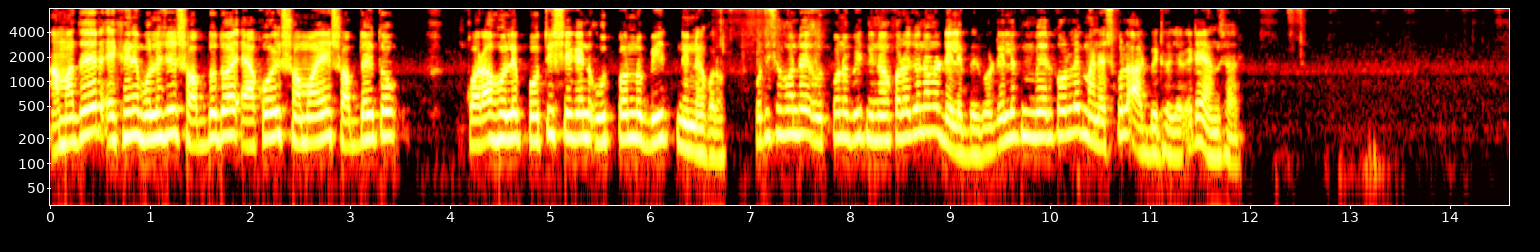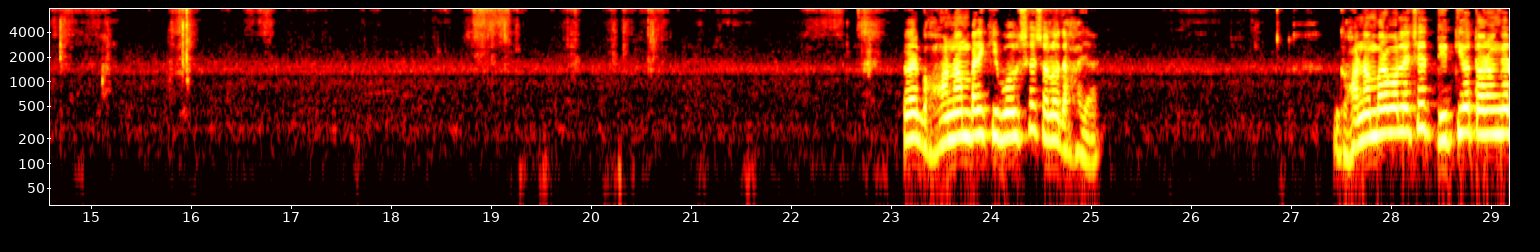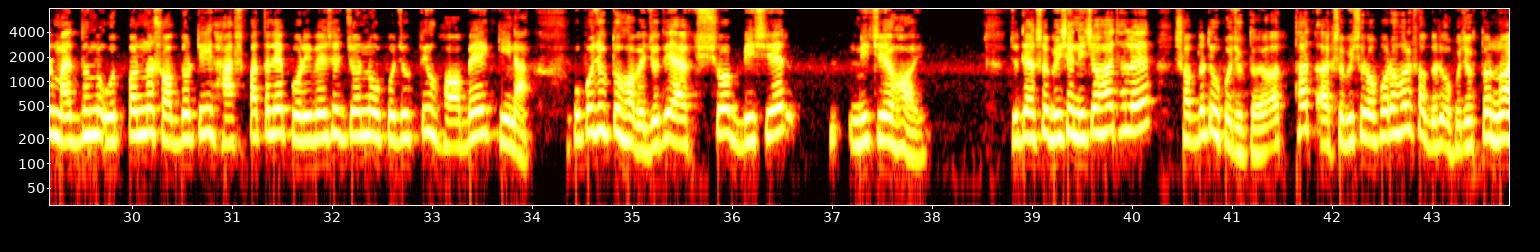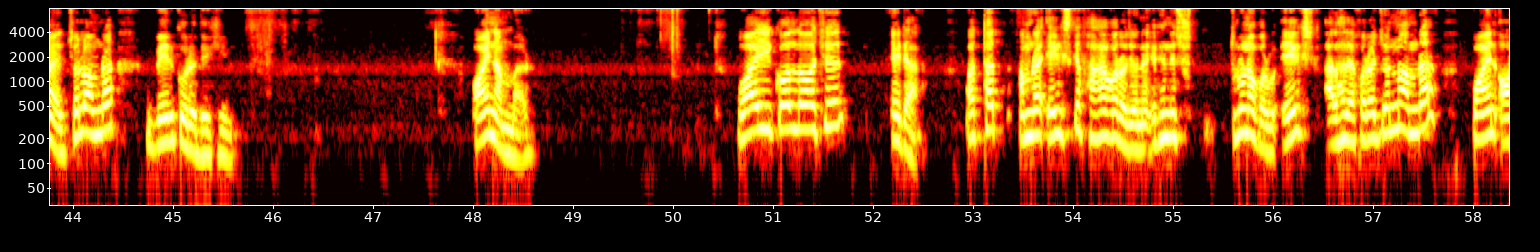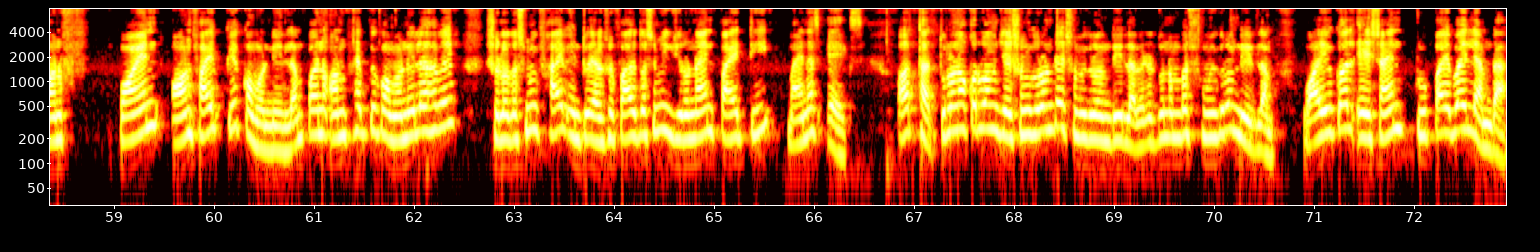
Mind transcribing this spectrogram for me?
আমাদের এখানে বলেছে, শব্দদ্বয় একই সময়ে শব্দায়িত করা হলে প্রতি সেকেন্ড উৎপন্ন বিট নির্ণয় করো। প্রতি সেকেন্ডে উৎপন্ন বিট নির্ণয় করার জন্য আমরা ডেলিভ বের করব। ডেলেপ বের করলে মাইনাস করলে আট বিট হয়ে যাবে। এটাই অ্যান্সার এবার ঘ নাম্বারে কি বলছে? চলো দেখা যাক। ঘ নাম্বার বলেছে, দ্বিতীয় তরঙ্গের মাধ্যমে উৎপন্ন শব্দটি হাসপাতালে পরিবেশের জন্য উপযুক্ত হবে কি না? উপযুক্ত হবে যদি একশো বিশের নিচে হয়। যদি একশো বিশের নিচে হয়, তাহলে শব্দটি উপযুক্ত হয়। অর্থাৎ একশো বিশের ওপরে হলে শব্দটি উপযুক্ত নয়। চলো আমরা বের করে দেখি। Y number. ওয়াই ইকুয়াল দেওয়া আছে এটা। অর্থাৎ আমরা এক্সকে ফাঁকা করার জন্য এখানে তুলনা করব। এক্স আলাদা করার জন্য আমরা পয়েন্ট অন পয়েন্ট অন ফাইভকে কমন নিয়ে নিলাম। পয়েন্ট অন ফাইভকে কমন নিলে হবে ষোলো দশমিক ফাইভ ইন্টু একশো পাঁচ দশমিক zero nine pi T minus X অর্থাৎ তুলনা করব আমি যে সমীকরণটা, এই সমীকরণ দিয়ে দিলাম। এটা দু নম্বর সমীকরণ দিয়ে দিলাম। Y equal A sine two pi by lambda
